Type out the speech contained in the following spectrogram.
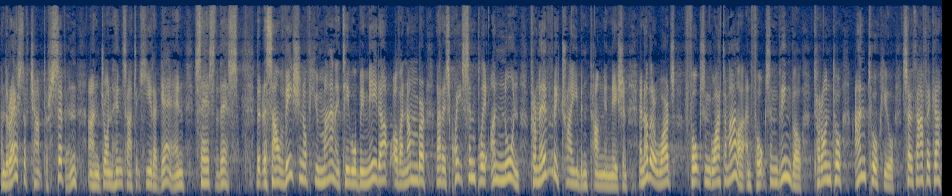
And the rest of chapter 7, and John hints at it here again, says this that the salvation of humanity will be made up of a number that is quite simply unknown from every tribe and tongue and nation. In other words, folks in Guatemala and folks in Greenville, Toronto and Tokyo, South Africa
